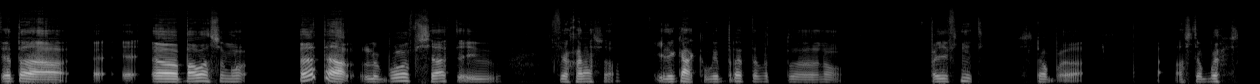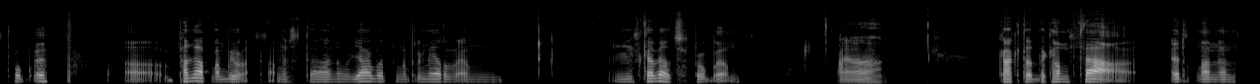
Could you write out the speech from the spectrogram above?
Это, э, э, э, по-вашему, это любовь, счастье и все хорошо? Или как? Вы просто вот, э, ну, поясните, чтобы, чтобы, чтобы э, понятно было, потому что, ну, я вот, например, э, не сказал, чтобы э, как-то до конца этот момент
